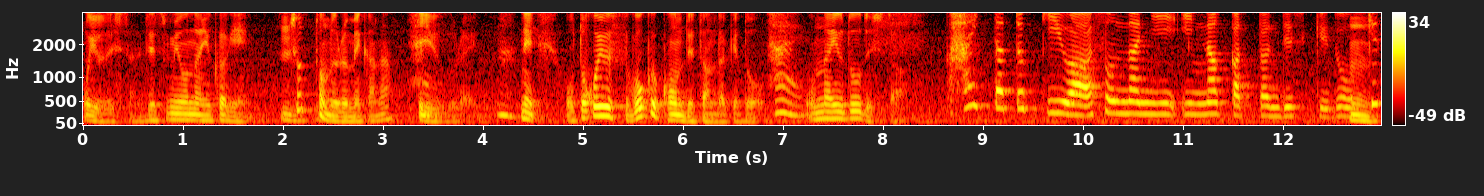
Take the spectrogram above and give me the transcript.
お湯でしたね。絶妙な湯加減、うん。ちょっとぬるめかなっていうぐらい。のうん。ね男湯すごく混んでたんだけどはい。女湯どうでした？入った時はそんなにいなかったんですけど、うん。結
